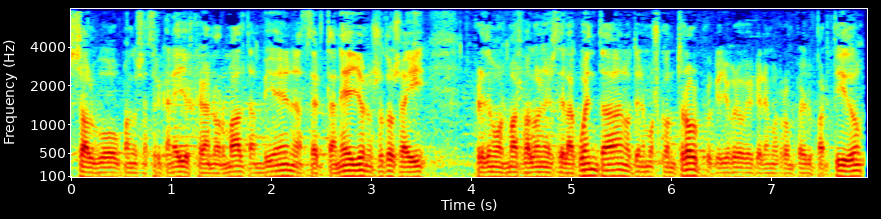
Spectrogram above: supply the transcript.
salvo cuando se acercan ellos, que era normal también, acertan ellos. Nosotros ahí perdemos más balones de la cuenta, no tenemos control porque yo creo que queremos romper el partido,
